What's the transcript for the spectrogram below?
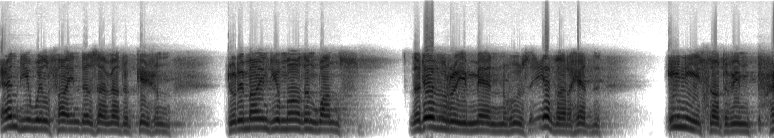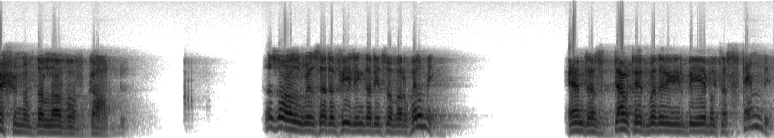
and you will find, as I've had occasion to remind you more than once, that every man who's ever had any sort of impression of the love of God has always had a feeling that it's overwhelming and has doubted whether he'll be able to stand it.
